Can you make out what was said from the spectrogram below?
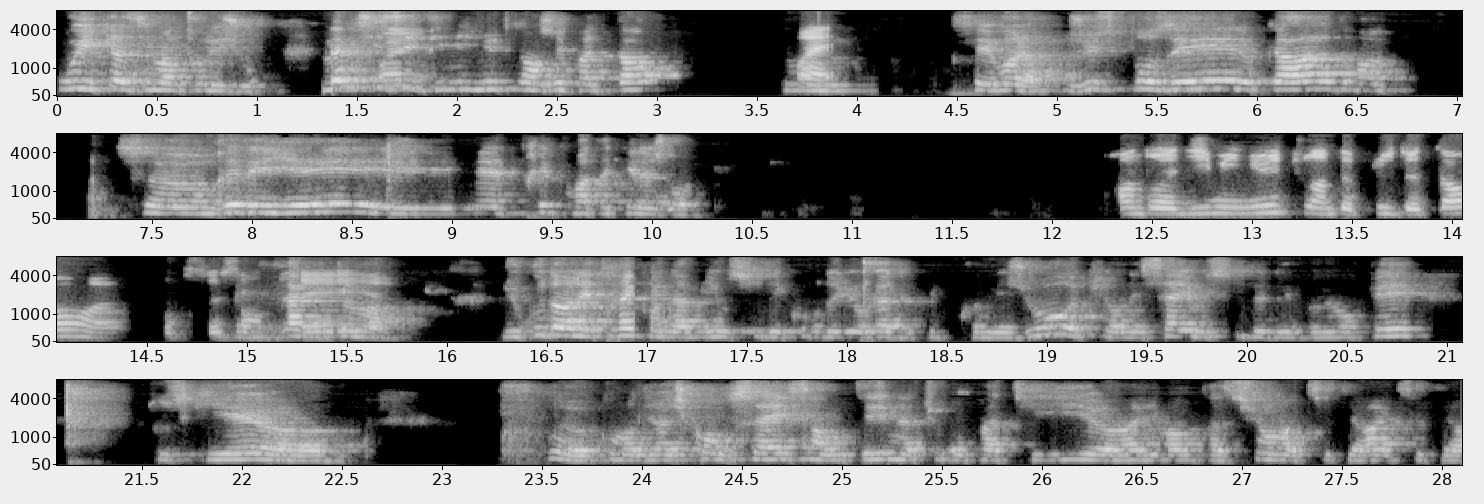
Oui, quasiment tous les jours. Même si c'est 10 minutes quand j'ai pas le temps. Ouais. hum, C'est voilà, juste poser le cadre, se réveiller et, être prêt pour attaquer la journée. Prendre 10 minutes ou un peu plus de temps euh, pour se centrer. Exactement. Du coup, dans les treks, on a mis aussi des cours de yoga depuis le premier jour et puis on essaye aussi de développer tout ce qui est, euh, euh, comment dirais-je, conseil, santé, naturopathie, euh, alimentation, etc., etc.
